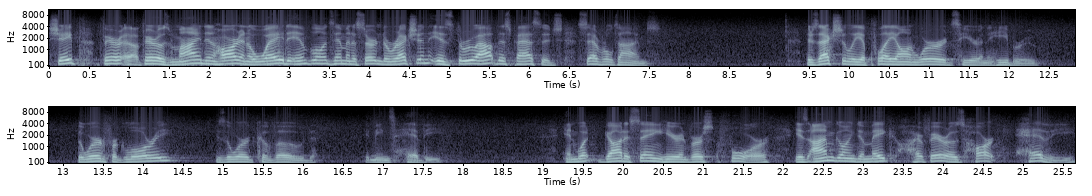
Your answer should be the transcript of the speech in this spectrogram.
shape uh, Pharaoh's mind and heart in a way to influence him in a certain direction is throughout this passage several times. There's actually a play on words here in the Hebrew. The word for glory is the word kavod, it means heavy. And what God is saying here in verse 4 is, I'm going to make Pharaoh's heart heavy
